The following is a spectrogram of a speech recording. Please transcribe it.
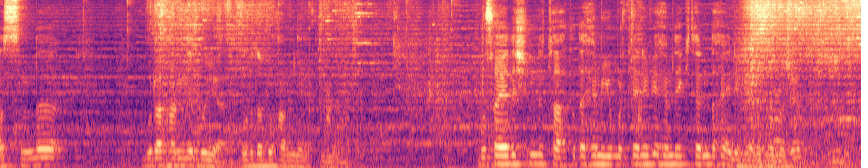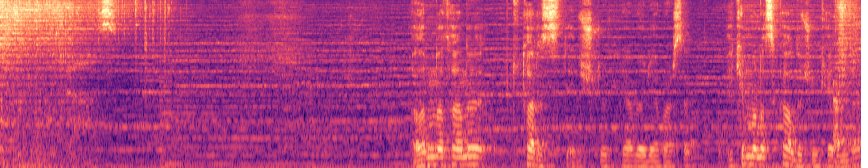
Aslında bura hamle bu ya. Burada bu hamle ben. Bu sayede şimdi tahtada hem yumurta enevi hem de iki tane daha eneviyemiz olacak. Adamın atağını tutarız diye düşünüyorum ya böyle yaparsak. İki manası kaldı çünkü elimde.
